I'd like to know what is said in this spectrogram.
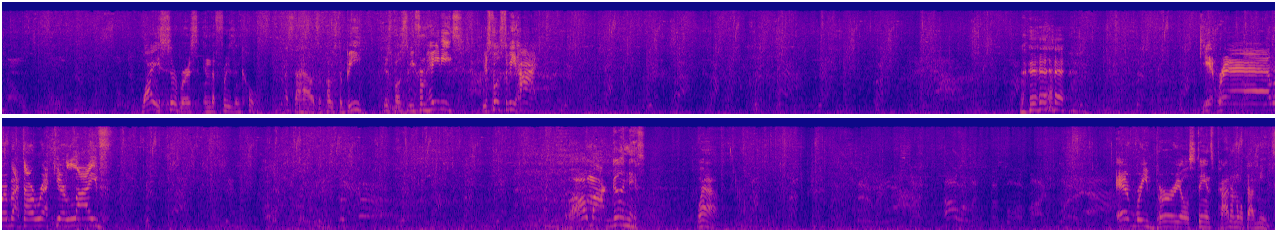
Why is Cerberus in the freezing cold? That's not how it's supposed to be. You're supposed to be from Hades. You're supposed to be hot. Get ready. We're about to wreck your life. Oh my goodness. Wow. Every burial stands proud. I don't know what that means.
